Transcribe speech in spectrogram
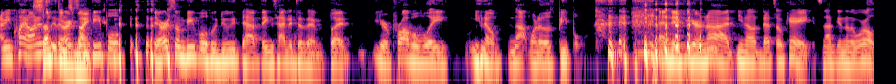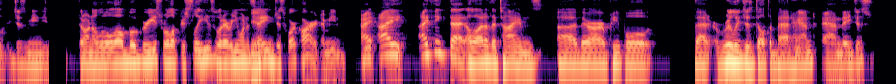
I mean, quite honestly, there are some might. people. there are some people who do have things handed to them, but you're probably, you know, not one of those people. and if you're not, you know, that's okay. It's not the end of the world. It just means you throw on a little elbow grease, roll up your sleeves, whatever you want to yeah. say, and just work hard. I mean, I I I think that a lot of the times uh, there are people that really just dealt a bad hand and they just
